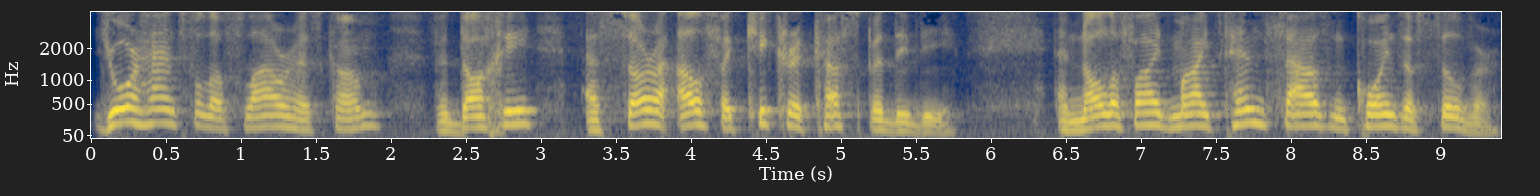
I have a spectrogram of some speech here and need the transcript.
your handful of flour has come, v'dachi asara alpha kikra kaspa didi, and nullified my 10,000 coins of silver,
